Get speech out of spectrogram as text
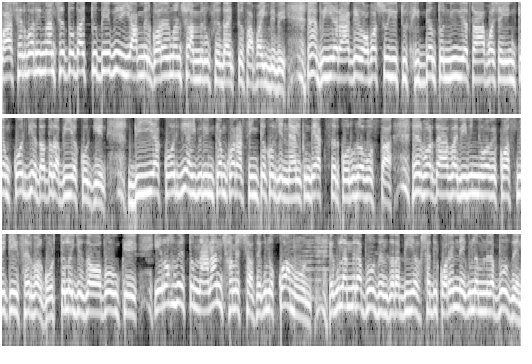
পাশের বাড়ির মানুষের তো দায়িত্ব দেবে, এই আম্মের ঘরের মানুষ আম্মের উপরে দায়িত্ব চাপাই দেবে। হ্যাঁ বিয়ের আগে অবশ্যই একটু সিদ্ধান্ত নিয়ে টাকা পয়সা ইনকাম করিয়ে দাদরা বিয়ে করিয়েন। বিয়ে করিয়ে এইবার ইনকাম করার চিন্তা করিয়ে নাহলে কিন্তু একসের করুণ অবস্থা। এরপর দেখা যায় বিভিন্নভাবে কসমেটিক্স এরপর ঘুরতে লইয়ে যাওয়া বউকে। এরকমের তো নানান সমস্যা আছে। এগুলো কমন। এগুলো আপনারা বোঝেন যারা বিয়ে শাদী করেন না এগুলো আপনারা বোঝেন।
